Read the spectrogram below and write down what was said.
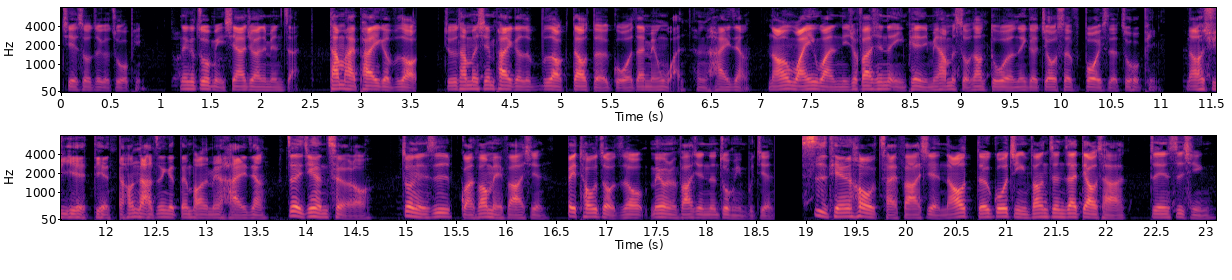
接受这个作品。那个作品现在就在那边展。他们还拍一个 vlog，就是他们先拍一个 vlog 到德国，在那边玩，很嗨这样。然后玩一玩，你就发现那影片里面他们手上多了那个 Joseph Beuys 的作品，然后去夜店，然后拿着那个灯泡那边嗨这样。这已经很扯了。重点是馆方没发现，被偷走之后没有人发现那作品不见，四天后才发现。然后德国警方正在调查。这件事情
